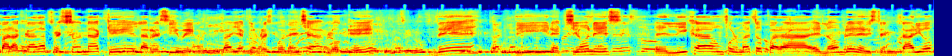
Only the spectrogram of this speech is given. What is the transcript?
para cada persona que la recibe, vaya correspondencia, bloquee de direcciones, elija un formato para el nombre de destinatario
